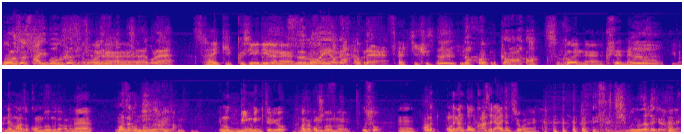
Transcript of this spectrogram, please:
ものすごいサイボーグが歌ってるみたいな感じじゃないこれ。サイキック CD だねすごいよね、これ。サイキックなんか。すごいね癖になります今ねマザコンブームだからねマザコンブームだよ、今。今ビンビン来てるよマザコンブーム 嘘。うん俺俺なんかお母さんに会いたくてしょうがない自分の中じゃん、それ。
